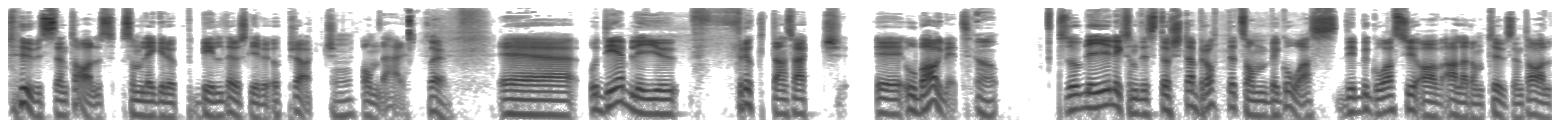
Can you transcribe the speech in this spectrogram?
tusentals som lägger upp bilder och skriver upprört Mm. om det här. Det. Eh, och det blir ju fruktansvärt eh, obehagligt. Ja. Så då blir ju liksom det största brottet som begås, det begås ju av alla de tusental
